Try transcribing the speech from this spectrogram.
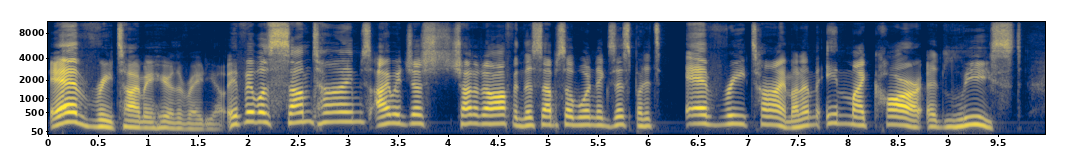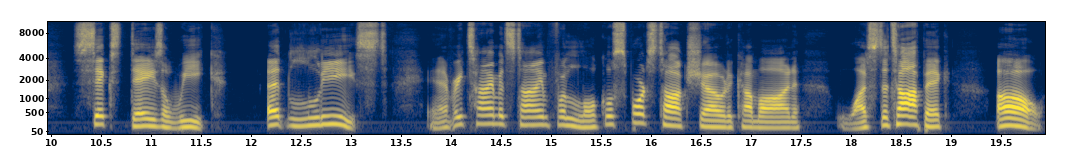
Every time I hear the radio. If it was sometimes, I would just shut it off and this episode wouldn't exist, but it's every time. And I'm in my car at least six days a week. At least. And every time it's time for local sports talk show to come on, what's the topic? Oh,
